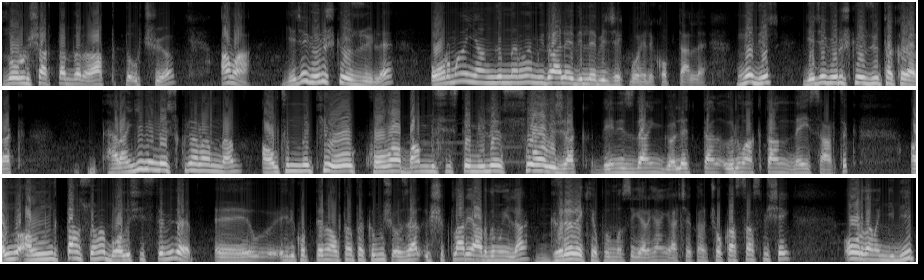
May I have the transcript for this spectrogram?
Zorlu şartlarda rahatlıkla uçuyor. Ama gece görüş gözlüğüyle orman yangınlarına müdahale edilebilecek bu helikopterle. Nedir? Gece görüş gözlüğü takılarak herhangi bir meskun alandan altındaki o kova bambi sistemiyle su alacak. Denizden, göletten, ırmaktan neyse artık. Al- Alındıktan sonra bu alış sistemi de e, helikopterin altına takılmış özel ışıklar yardımıyla görerek yapılması gereken gerçekten çok hassas bir şey. Oradan gidip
